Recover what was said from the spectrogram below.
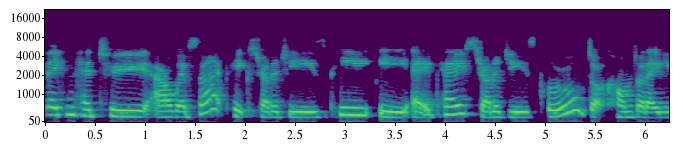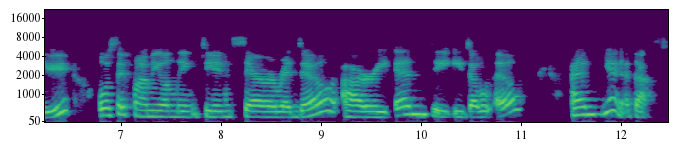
They can head to our website, Peak Strategies, P E A K, strategies plural.com.au. Also find me on LinkedIn, Sarah Rendell, R E N D E L L. And yeah, that's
